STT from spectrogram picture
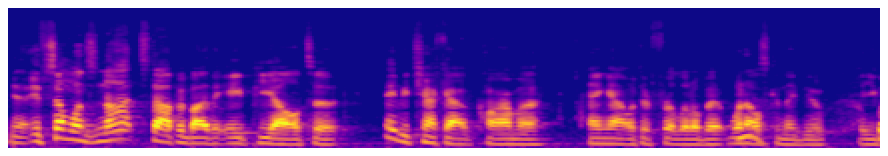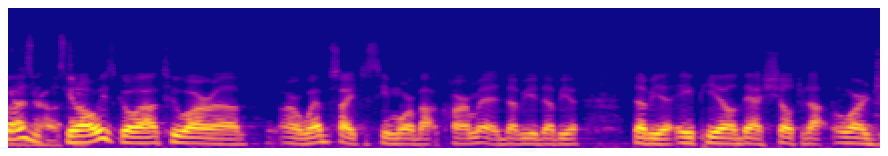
you know, if someone's not stopping by the APL to maybe check out Karma, hang out with her for a little bit, what else can they do that you Well, guys are hosting? you can always go out to our, uh, our website to see more about Karma at www.apl-shelter.org,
